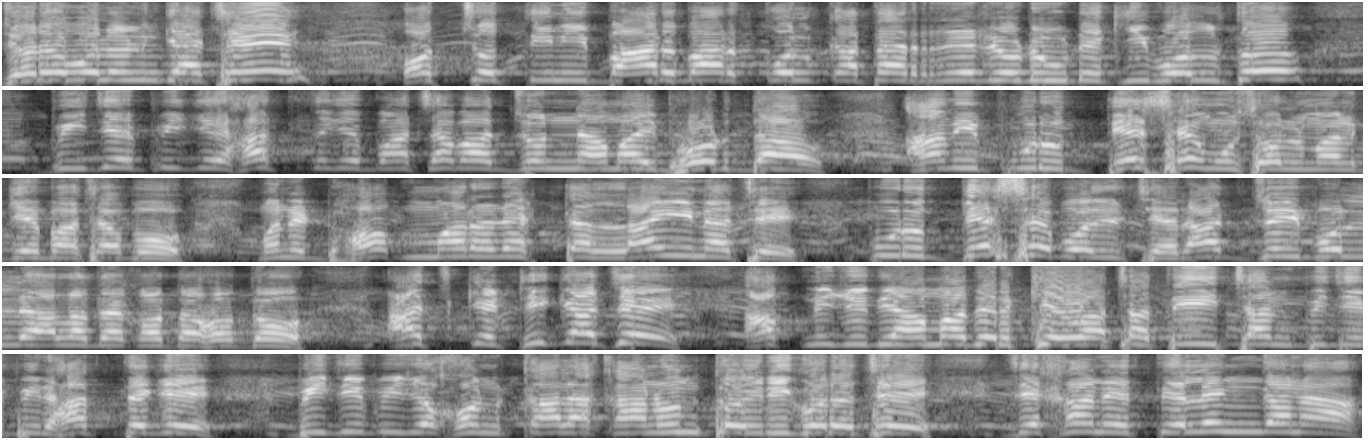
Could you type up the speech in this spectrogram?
জোরে বলুন গেছে। অথচ তিনি বারবার কলকাতার রেড রোড উঠে কি বলতো? বিজেপিকে হাত থেকে বাঁচাবার জন্য আমায় ভোট দাও। আমি পুরো দেশে মুসলমানকে বাঁচাবো। মানে ঢপ মারার একটা লাইন আছে। পুরো দেশে বলছে, রাজ্যই বললে আলাদা কথা হতো। আজকে ঠিক আছে, আপনি যদি আমাদের কেউ বাঁচাতেই চান বিজেপির হাত থেকে। বিজেপি যখন কালা কানুন তৈরি করেছে, যেখানে তেলেঙ্গানা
